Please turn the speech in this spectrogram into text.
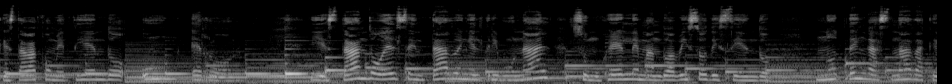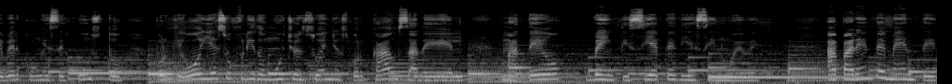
que estaba cometiendo un error. Y estando él sentado en el tribunal, su mujer le mandó aviso diciendo, no tengas nada que ver con ese justo, porque hoy he sufrido mucho en sueños por causa de él. Mateo 27, 19. Aparentemente,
